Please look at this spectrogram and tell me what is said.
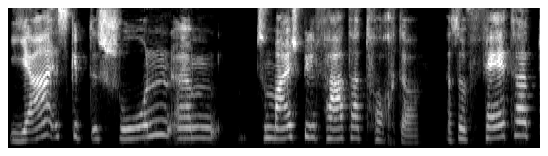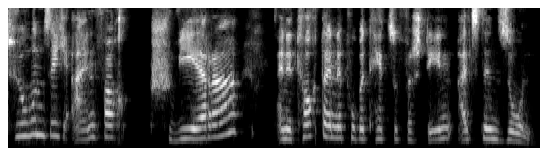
Ja, es gibt es schon. Ähm, zum Beispiel Vater, Tochter. Also Väter tun sich einfach schwerer, eine Tochter in der Pubertät zu verstehen, als den Sohn.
